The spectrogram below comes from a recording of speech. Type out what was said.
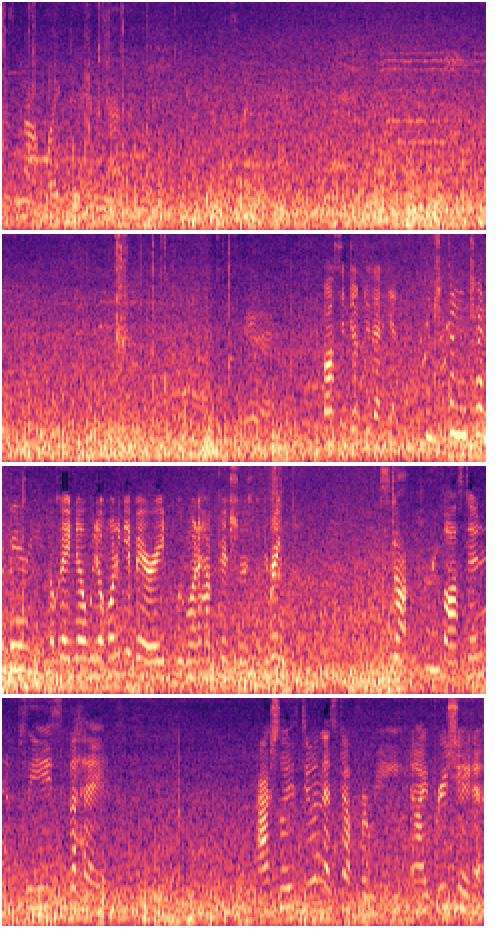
does not like doing it in that. Boston, don't do that again. I'm just gonna try to bury it. Okay, no, we don't want to get buried. We want to have pictures with the ring. Stop, honey. Boston, please behave. Ashley's doing that stuff for me, and I appreciate it.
